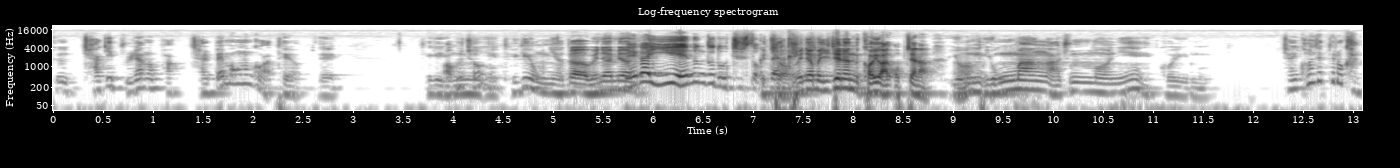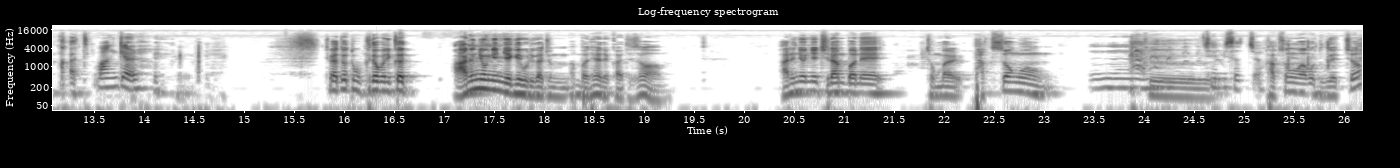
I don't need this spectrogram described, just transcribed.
그 자기 분량은 박- 잘 빼먹는 것 같아요. 네. 되게 아, 그렇죠. 용리, 되게 용리하다. 그러니까 왜냐면. 내가 이 예능도 놓칠 수 없다. 약간 왜냐면 이제는 거의 없잖아. 어. 용, 욕망 아주머니의 거의 뭐 자기 컨셉대로 가는 것 같아요. 완결. 제가 또, 또 그러다 보니까 아는 형님 얘기를 우리가 좀 한번 해야 될 것 같아서 아는 형님 지난번에 정말 박성웅 음, 그 재밌었죠. 박성웅하고 누구였죠?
